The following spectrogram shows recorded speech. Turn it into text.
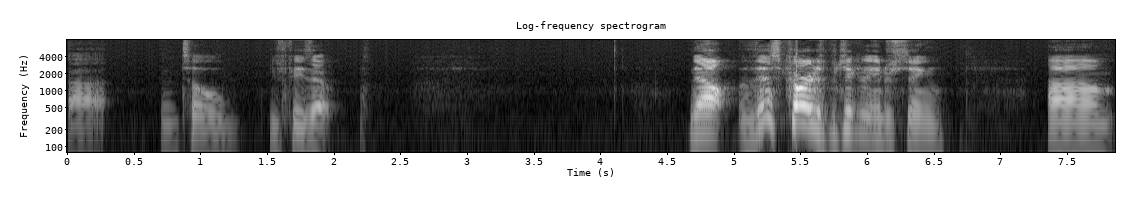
uh, until you phase out. Now this card is particularly interesting. Um,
